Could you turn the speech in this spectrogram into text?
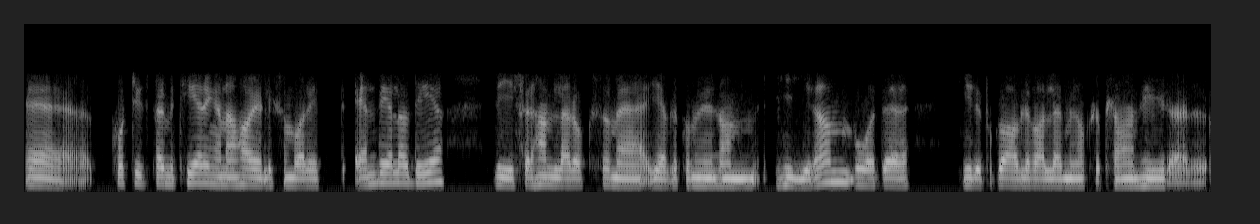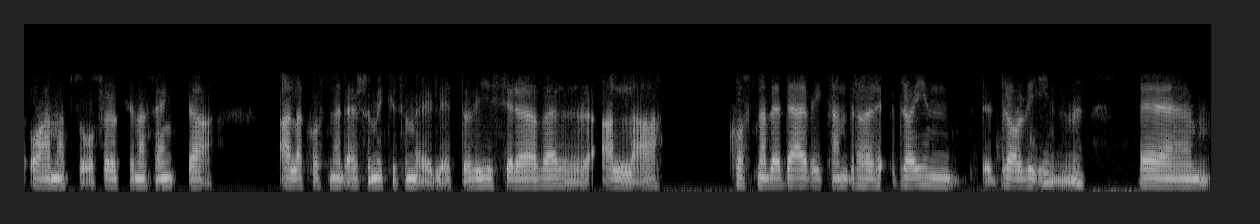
Eh, korttidspermitteringarna har ju liksom varit en del av det. Vi förhandlar också med Gävle kommun om hyran, både hyror på Gavlevallen men också planhyror och annat så för att kunna sänka alla kostnader så mycket som möjligt och vi ser över alla kostnader där vi kan dra, dra in, drar vi in. Ehm,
